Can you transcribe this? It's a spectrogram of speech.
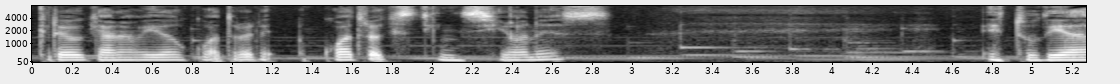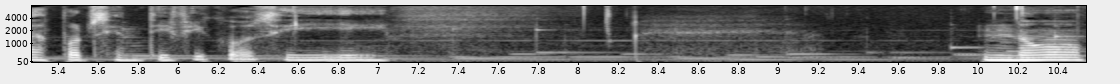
creo que han habido cuatro, cuatro extinciones estudiadas por científicos y no,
